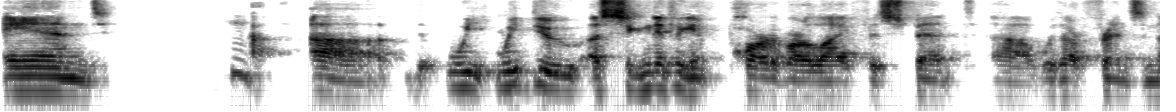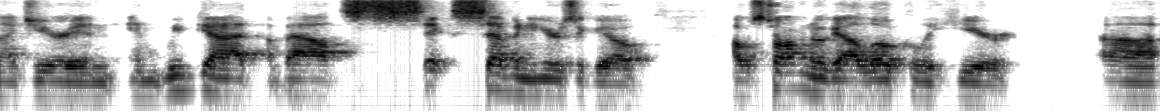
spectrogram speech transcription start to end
And uh, we, we do a significant part of our life is spent uh, with our friends in Nigeria. And, and we've got about six, seven years ago, I was talking to a guy locally here uh,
